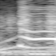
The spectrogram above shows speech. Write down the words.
good.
